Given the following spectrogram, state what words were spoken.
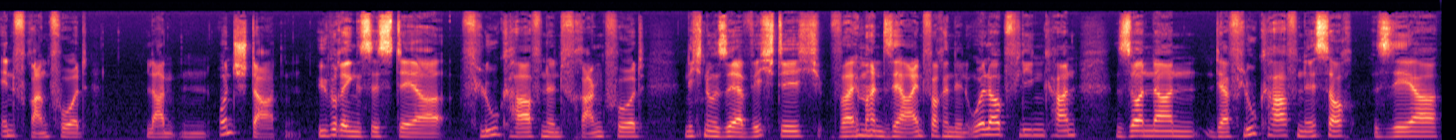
in Frankfurt landen und starten. Übrigens ist der Flughafen in Frankfurt nicht nur sehr wichtig, weil man sehr einfach in den Urlaub fliegen kann, sondern der Flughafen ist auch sehr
